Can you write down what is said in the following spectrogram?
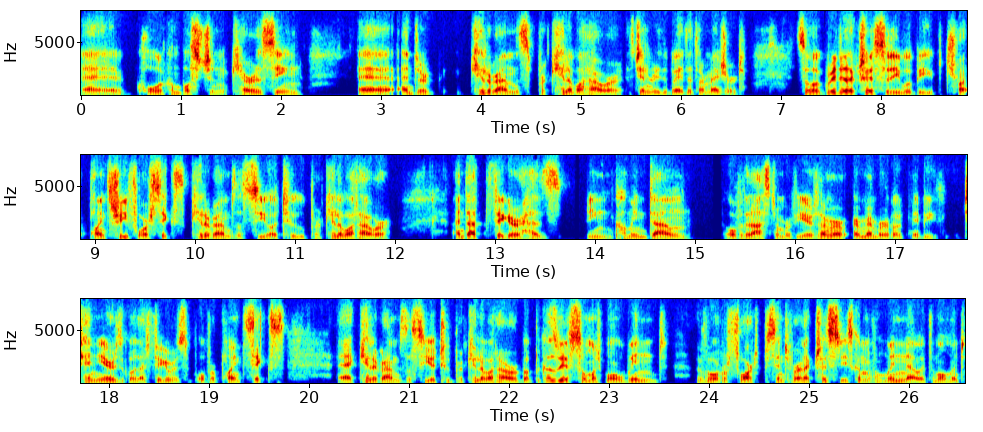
uh, coal combustion, kerosene, uh, and they're kilograms per kilowatt hour is generally the way that they're measured. So grid electricity would be 0.346 kilograms of CO2 per kilowatt hour. And that figure has been coming down over the last number of years. I remember, I remember about maybe 10 years ago, that figure was over 0.6 uh, kilograms of CO2 per kilowatt hour. But because we have so much more wind, we have over 40% of our electricity is coming from wind now at the moment.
